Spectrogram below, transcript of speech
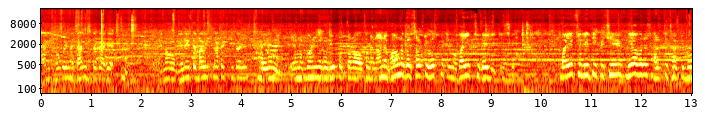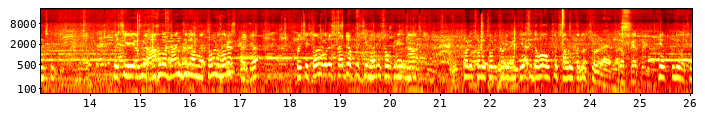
નાની છોકરીના ચાલીસ ટકા છે. એનો એને તે બાવીસ લાખ જ કીધા છે. હા એને. એનો પણ રિપોર્ટ કરાવવો પડે ને. અને ભાવનગર સર્ટી હોસ્પિટલમાં બાયોપ્સી લઈ લીધી છે. બાયોપ્સી લીધી પછી બે વર્ષ હાલતી થાલતી બંધ થઈ ગઈ. પછી અમે આહવા ડાંગ જિલ્લામાં ત્રણ વર્ષ કાઢ્યા. પછી ત્રણ વર્ષ કાઢ્યા પછી મારી છોકરીના થોડી થોડી થોડી થોડી હું દેશી દવા ઉપર ચાલુ કરી છું. ફેર છે.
